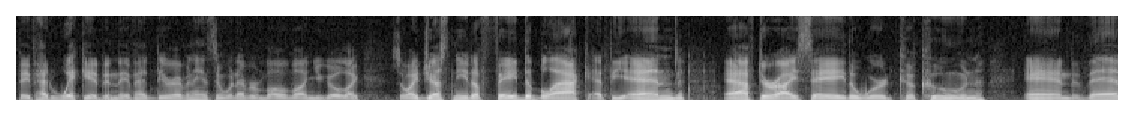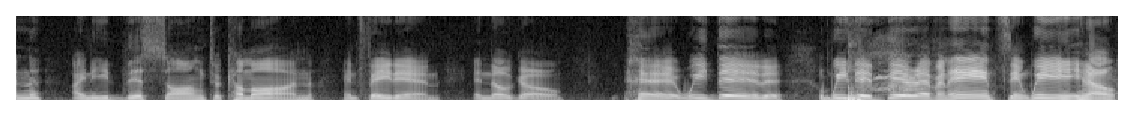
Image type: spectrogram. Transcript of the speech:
they've had Wicked and they've had Dear Evan Hansen, whatever, blah blah blah, and you go like, so I just need a fade to black at the end after I say the word cocoon, and then I need this song to come on and fade in, and they'll go, hey, we did. We did Dear Evan Hansen. We, you know,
